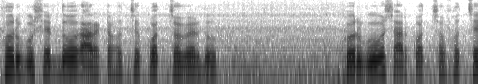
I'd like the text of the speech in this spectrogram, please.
খরগোশের দৌড়, আর একটা হচ্ছে কচ্ছপের দৌড়। খরগোশ আর কচ্ছপ হচ্ছে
